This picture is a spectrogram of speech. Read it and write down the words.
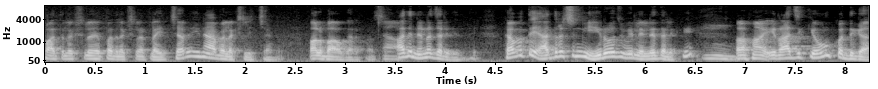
పాతి లక్షలు పది లక్షలు అట్లా ఇచ్చారు. ఈయన యాభై లక్షలు ఇచ్చాడు వాళ్ళ బావగారి కోసం. అది నిన్న జరిగింది. కాబట్టి యాదృశ్యంగా ఈ రోజు వీళ్ళు వెళ్ళేదలికి ఈ రాజకీయం కొద్దిగా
